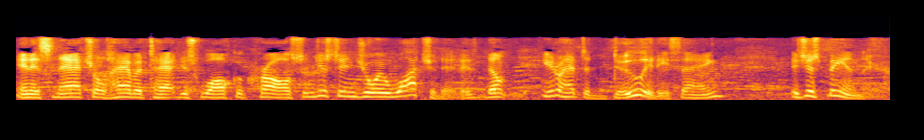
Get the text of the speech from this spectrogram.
in its natural habitat just walk across and just enjoy watching it. it don't, you don't have to do anything. It's just being there.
